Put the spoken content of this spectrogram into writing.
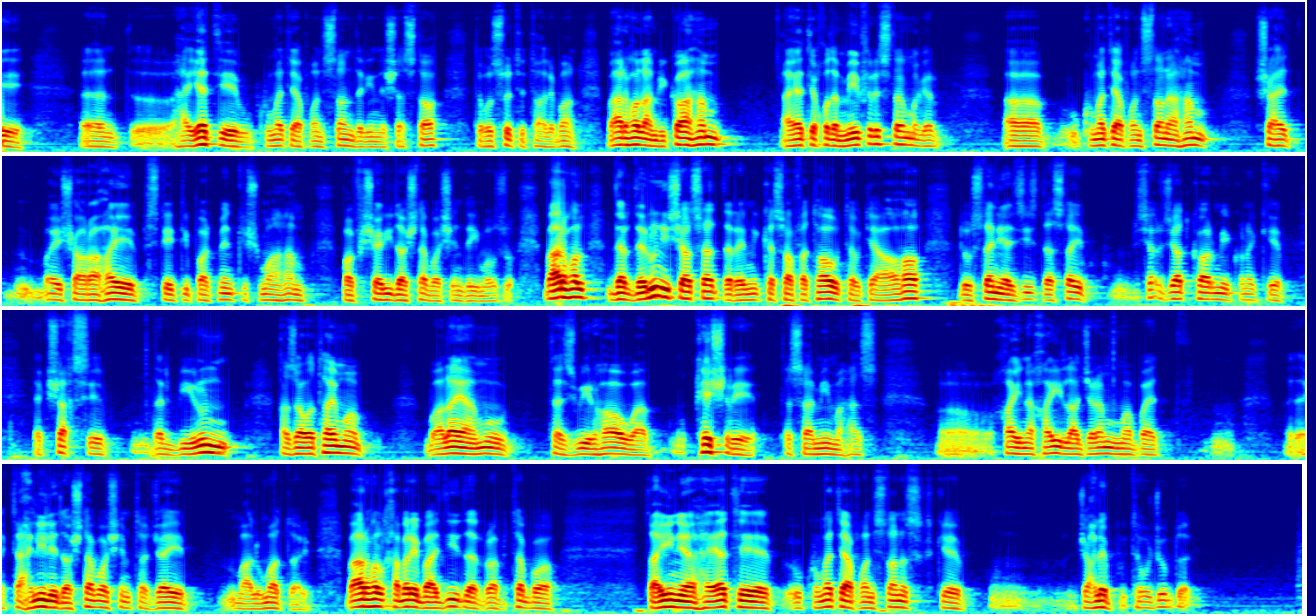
هیئت حکومت افغانستان در این نشستا توسط طالبان. به حال امریکا هم هیئت خود میفرسته مگر حکومت افغانستان هم شاید با اشاره های State Department که شما هم پافشاری داشته باشین در این موضوع. به حال در درون سیاست در این کثافت ها و توطئه ها دوستانی عزیز دستای بسیار زیاد کار می‌کنه که یک شخص در بیرون قضاوت های ما بالای امو تصویرها و قشر تصامیم هست. خواهی نخواهی لاجرم ما باید تحلیل داشته باشیم تا جای معلومات داریم. به هر حال خبر بعدی در رابطه با تعیین هیئت حکومت افغانستان است که جالب بود توجه داریم.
